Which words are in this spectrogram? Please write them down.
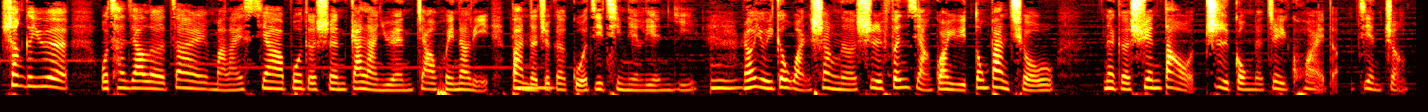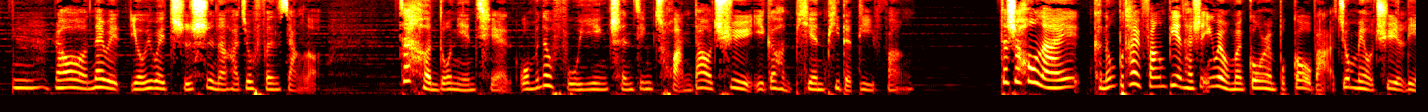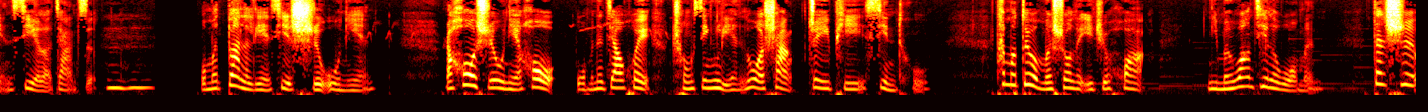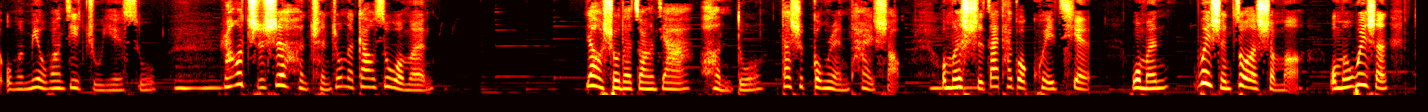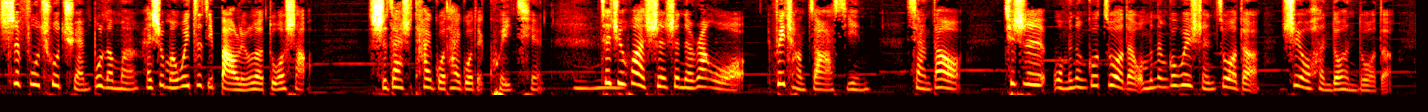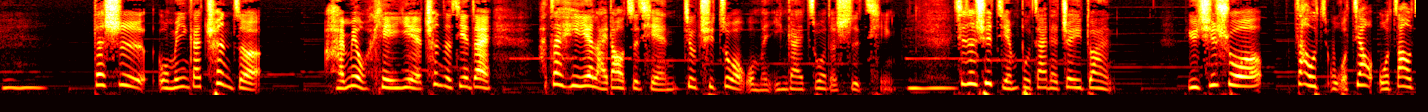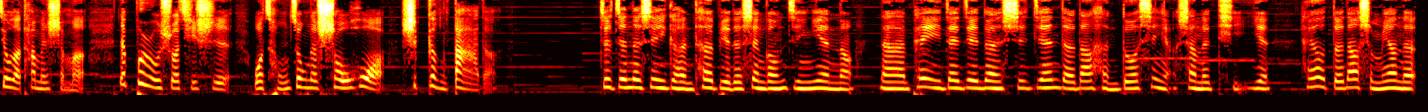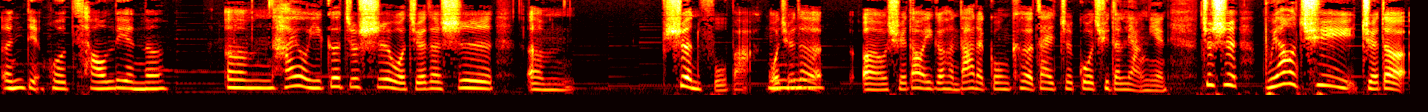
上个月我参加了在马来西亚波德申橄榄园教会那里办的这个国际青年联谊。嗯，然后有一个晚上呢，是分享关于东半球那个宣道志工的这一块的见证。嗯，然后那位有一位执事呢，他就分享了，在很多年前，我们的福音曾经传到去一个很偏僻的地方。但是后来可能不太方便，还是因为我们工人不够吧，就没有去联系了。这样子，嗯哼，我们断了联系十五年，然后十五年后，我们的教会重新联络上这一批信徒，他们对我们说了一句话：“你们忘记了我们，但是我们没有忘记主耶稣。”嗯，然后只是很沉重的告诉我们，要收的庄稼很多，但是工人太少，我们实在太过亏欠。我们为神做了什么？我们为神是付出全部了吗？还是我们为自己保留了多少？实在是太过太过的亏欠。嗯、这句话深深的让我非常扎心。想到，其实我们能够做的，我们能够为神做的是有很多很多的。嗯，但是我们应该趁着还没有黑夜，趁着现在在黑夜来到之前，就去做我们应该做的事情。嗯，其实去柬埔寨的这一段，与其说，造我教我造就了他们什么？那不如说，其实我从中的收获是更大的。这真的是一个很特别的圣功经验呢、哦。那佩仪在这段时间得到很多信仰上的体验，还有得到什么样的恩典或操练呢？嗯，还有一个就是我觉得是嗯顺服吧。嗯、我觉得呃学到一个很大的功课，在这过去的两年，就是不要去觉得。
